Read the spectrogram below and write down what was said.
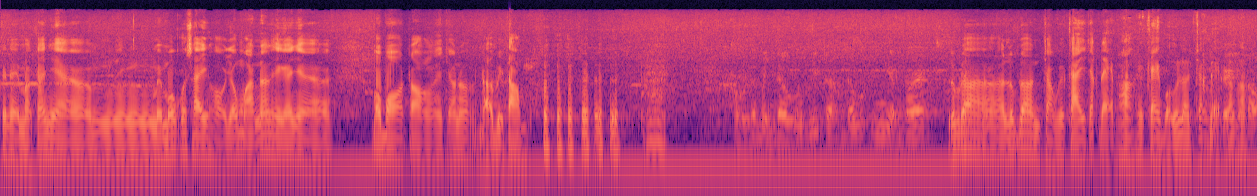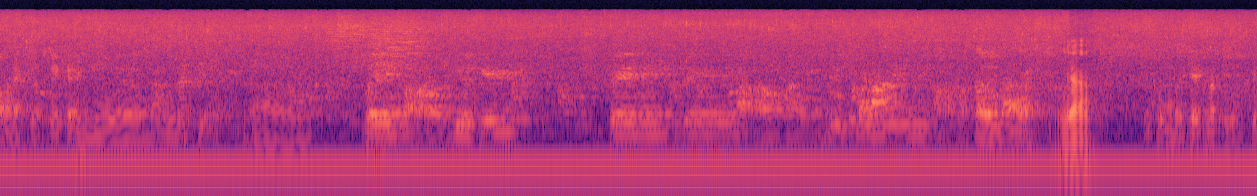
Cái này mà cả nhà mai mốt có xây hồ giống ảnh á thì cả nhà bo bo tròn này cho nó đỡ bị tông. Hồi đó mình đâu có biết đâu đâu có kinh nghiệm đâu em. Lúc đó lúc đó anh trồng cái cây chắc đẹp ha cái cây bự lên chắc đẹp cây lắm ha đẹp lắm cái cây tời vào ấy dạ. Cuối cùng mới chết mất. Của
